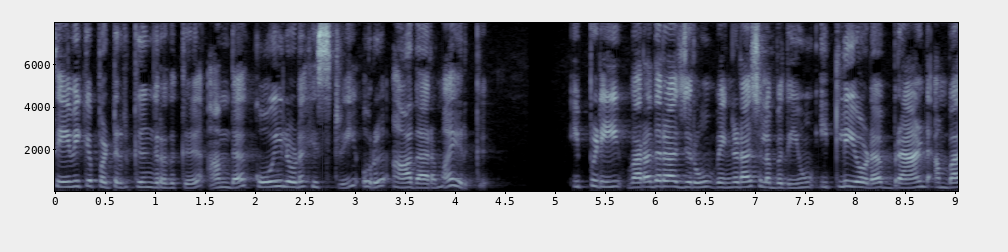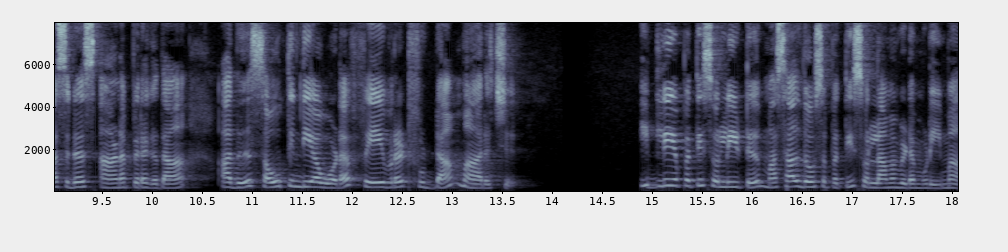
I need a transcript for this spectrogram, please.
சேவிக்கப்பட்டிருக்குங்கிறதுக்கு அந்த கோயிலோட ஹிஸ்ட்ரி ஒரு ஆதாரமாக இருக்குது இப்படி வரதராஜரும் வெங்கடாச்சலபதியும் இட்லியோட பிராண்ட் அம்பாசிடர்ஸ் ஆன பிறகு தான் அது சவுத் இந்தியாவோட ஃபேவரட் ஃபுட்டாக மாறுச்சு. இட்லியை பற்றி சொல்லிட்டு மசால் தோசை பற்றி சொல்லாமல் விட முடியுமா?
